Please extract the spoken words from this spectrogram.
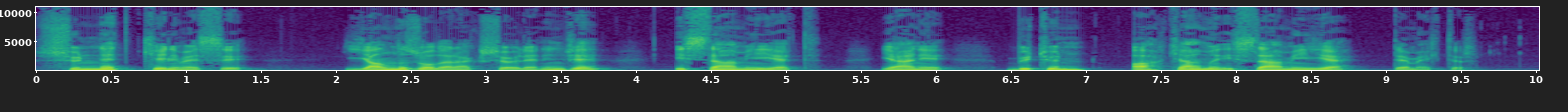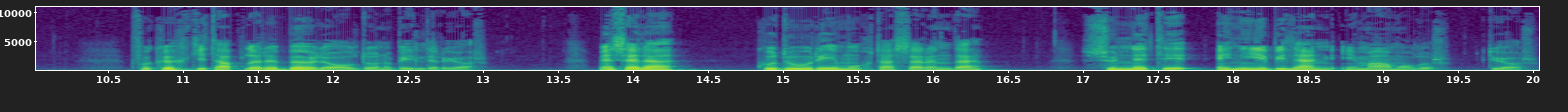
Sünnet kelimesi yalnız olarak söylenince İslamiyet yani bütün ahkâm-ı İslamiye demektir. Fıkıh kitapları böyle olduğunu bildiriyor. Mesela Kuduri muhtasarında sünneti en iyi bilen imam olur diyor.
